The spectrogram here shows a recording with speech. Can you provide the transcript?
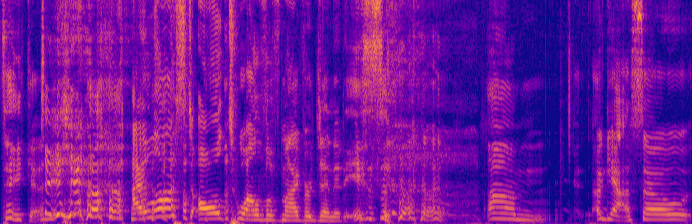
Taken. yeah. I lost all 12 of my virginities. Um uh, yeah, so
